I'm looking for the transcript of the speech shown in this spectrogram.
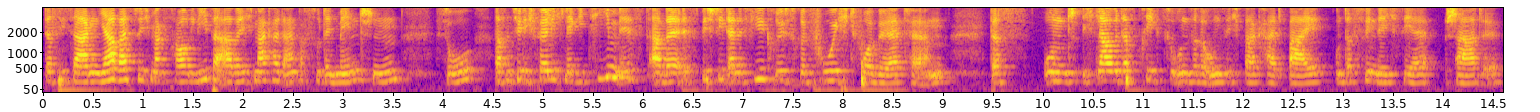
dass sie sagen, ja, weißt du, ich mag Frauen lieber, aber ich mag halt einfach so den Menschen so, was natürlich völlig legitim ist, aber es besteht eine viel größere Furcht vor Wörtern. Das, und ich glaube, das trägt zu unserer Unsichtbarkeit bei und das finde ich sehr schade.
